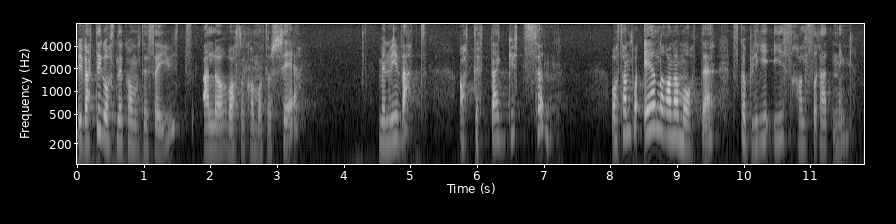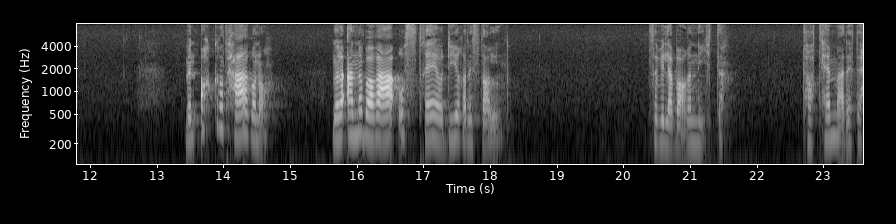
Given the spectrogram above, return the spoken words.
Vi vet ikke hvordan det kommer til å se ut, eller hva som kommer til å skje. Men vi vet at dette er Guds sønn, og at han på en eller annen måte skal bli Israels redning. Men akkurat her og nå, når det ennå bare er oss tre og dyrene i stallen, så vil jeg bare nyte. Ta til meg dette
